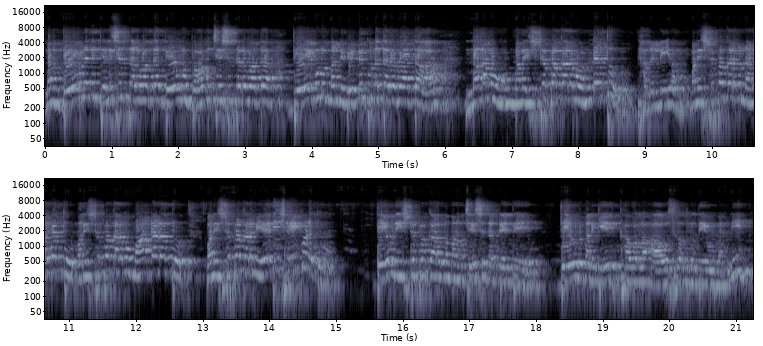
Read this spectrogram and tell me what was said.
మనం దేవుడిని తెలిసిన తర్వాత దేవుడు బాగు చేసిన తర్వాత దేవుడు మనని వెన్నుకున్న తర్వాత మనము మన ఇష్ట ప్రకారం ఉండద్దు. హల్లెలూయా. మన ఇష్ట ప్రకారం నడవద్దు. మన ఇష్ట ప్రకారం మాట్లాడద్దు. మన ఇష్ట ప్రకారం ఏది చేయకూడదు. దేవుని ఇష్ట ప్రకారం మనం చేసినట్టయితే దేవుడు మనకి ఏది కావాలో ఆ అవసరతలు దేవుడు మనని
